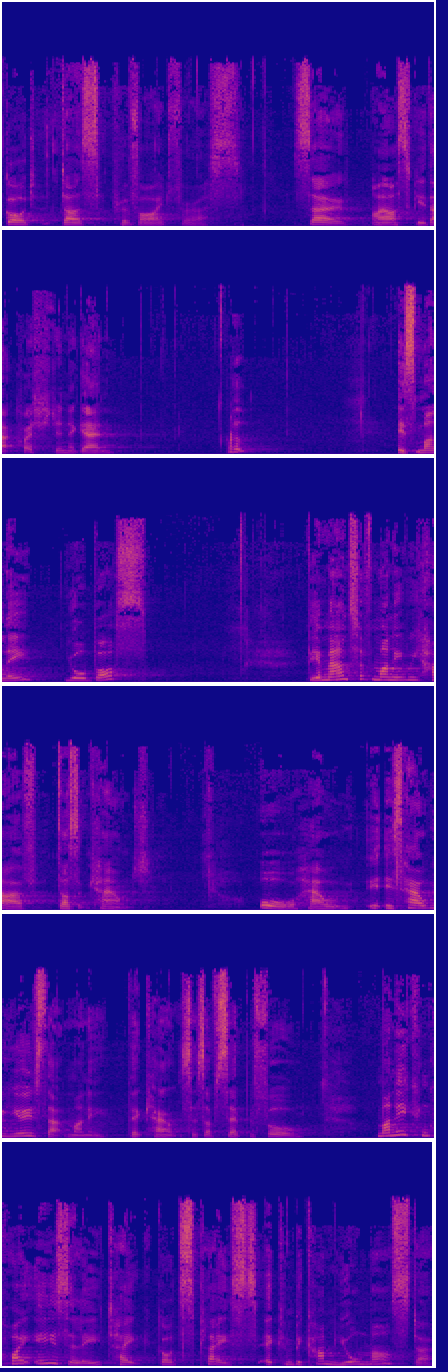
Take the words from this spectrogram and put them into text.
God does provide for us. So I ask you that question again oh. Is money your boss? The amount of money we have doesn't count, or how, it is how we use that money that counts, as I've said before. Money can quite easily take God's place, it can become your master.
